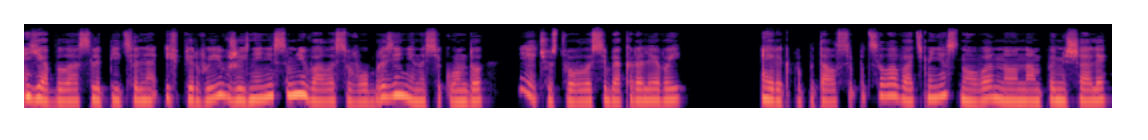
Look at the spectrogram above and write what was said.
Я была ослепительна и впервые в жизни не сомневалась в образе ни на секунду. Я чувствовала себя королевой. Эрик попытался поцеловать меня снова, но нам помешали.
